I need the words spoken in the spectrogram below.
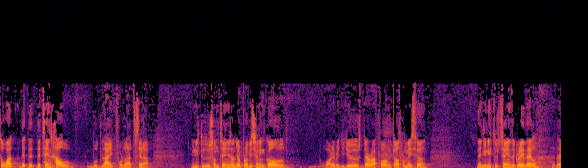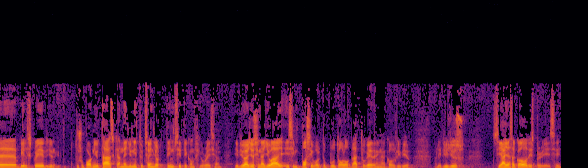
So what the, the, the change how would like for that setup? You need to do some changes on your provisioning code, whatever you use, Terraform, CloudFormation. Then you need to change the Gradle, the build script you, to support new tasks, and then you need to change your Team City configuration. If you are using a UI, it's impossible to put all of that together in a code review. But if you use CI as a code, it's pretty easy.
